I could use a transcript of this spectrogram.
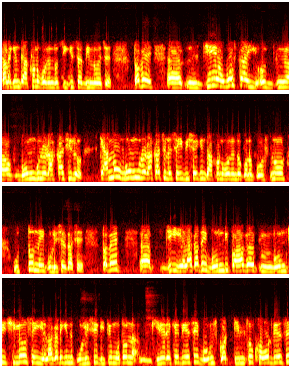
তারা কিন্তু এখনও পর্যন্ত চিকিৎসাধীন রয়েছে। তবে যে অবস্থায় বোমগুলো রাখা ছিল, কেন বোমগুলো রাখা ছিল সেই বিষয়ে কিন্তু এখনও পর্যন্ত কোনো প্রশ্ন, উত্তর নেই পুলিশের কাছে। তবে যে এলাকাতে বোমটি পাওয়া বোমটি ছিল, সেই এলাকাটা কিন্তু পুলিশে রীতিমতন ঘিরে রেখে দিয়েছে, বোম স্কোয়াড টিমকেও খবর দিয়েছে।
